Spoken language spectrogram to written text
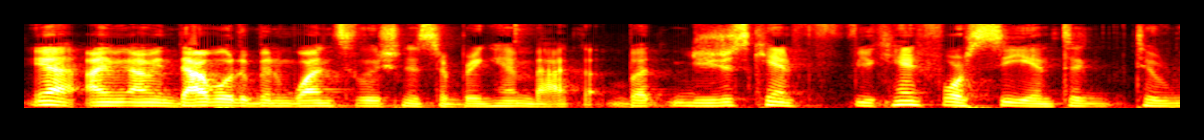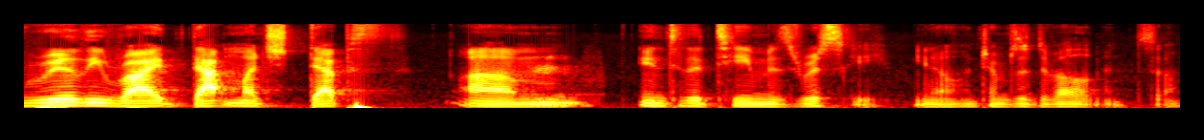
yeah, I mean, I mean that would have been one solution is to bring him back, up, but you just can't you can't foresee and to to really ride that much depth um, mm. into the team is risky, you know, in terms of development. So,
